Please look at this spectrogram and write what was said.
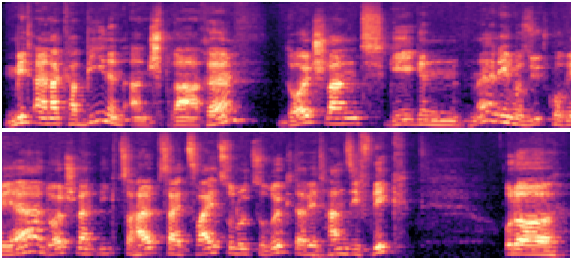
mit einer Kabinenansprache. Deutschland gegen, na, nehmen wir Südkorea. Deutschland liegt zur Halbzeit 2 zu 0 zurück. Da wird Hansi Flick oder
